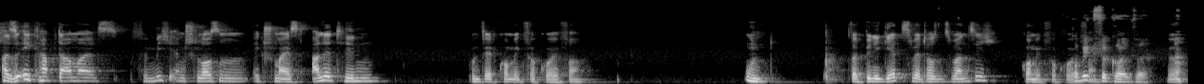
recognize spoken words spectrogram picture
Also ich habe damals für mich entschlossen, ich schmeiß alles hin und werde Comicverkäufer. Und was bin ich jetzt, 2020? Comicverkäufer. Comicverkäufer. Ja.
